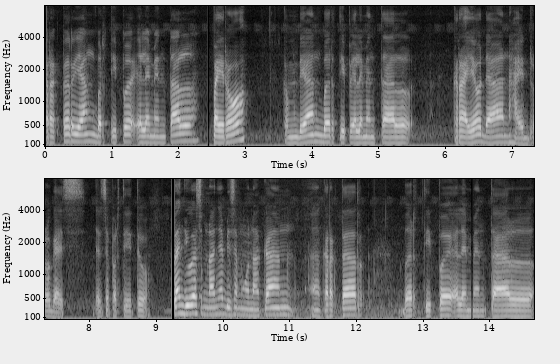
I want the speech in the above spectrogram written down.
karakter yang bertipe elemental pyro kemudian bertipe elemental cryo dan hydro guys jadi seperti itu kalian juga sebenarnya bisa menggunakan uh, karakter bertipe elemental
